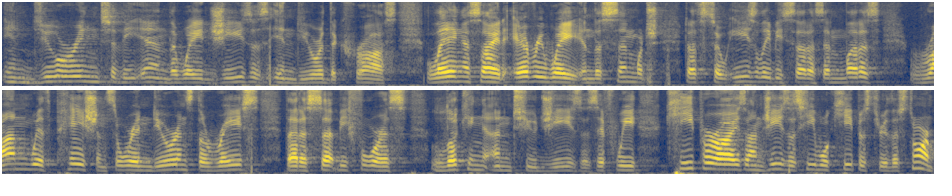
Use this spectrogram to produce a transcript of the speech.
enduring to the end the way Jesus endured the cross, laying aside every weight and the sin which doth so easily beset us, and let us run with patience or endurance the race that is set before us, looking unto Jesus. If we keep our eyes on Jesus, He will keep us through the storm.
